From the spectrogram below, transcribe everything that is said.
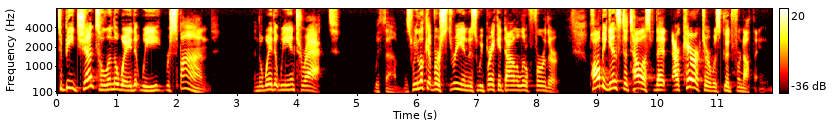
to be gentle in the way that we respond and the way that we interact with them. As we look at verse 3 and as we break it down a little further, Paul begins to tell us that our character was good for nothing.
